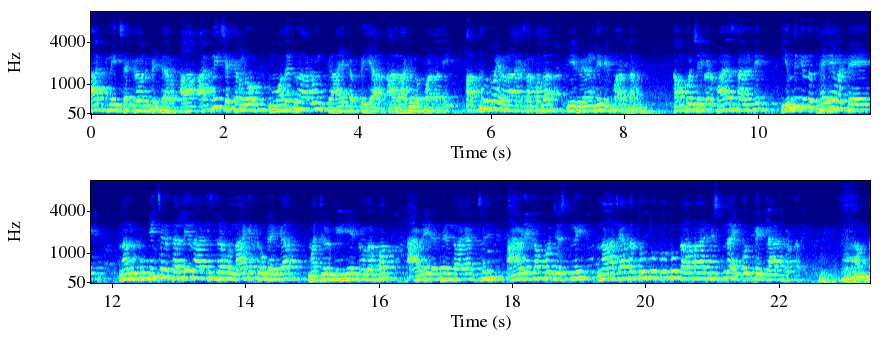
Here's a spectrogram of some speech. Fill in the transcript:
అగ్ని చక్రం అని పెట్టారు. ఆ అగ్ని చక్రంలో మొదటి రాగం గాయక ప్రియ. ఆ రాగంలో పాడాలి. అద్భుతమైన రాగ సంపద. మీరు వినండి నేను పాడతాను. కంపోజ్ చేయకుండా పాడేస్తానండి. ఎందుకు ఇంత ధైర్యం అంటే నన్ను పుట్టించిన తల్లి నాకు ఇస్తున్నప్పుడు నాకెందుకు బెంగ? మధ్యలో మీడియేటర్ తప్ప ఆవిడే డెబ్బై రెండు రాగాలు ఇచ్చింది ఆవిడే కంపోజ్ చేస్తుంది నా చేత తూ తూ తూ తూ తాత అనిపిస్తుంది అయిపోతే మీరు క్లాస్ పడతారు అంత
